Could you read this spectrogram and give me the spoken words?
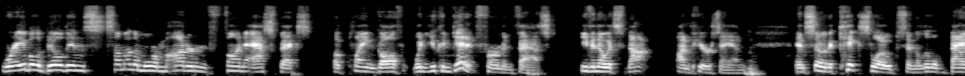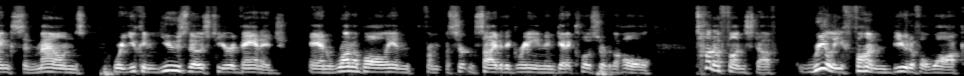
we're able to build in some of the more modern, fun aspects of playing golf when you can get it firm and fast, even though it's not on pure sand. And so the kick slopes and the little banks and mounds where you can use those to your advantage and run a ball in from a certain side of the green and get it closer to the hole. Ton of fun stuff. Really fun, beautiful walk.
